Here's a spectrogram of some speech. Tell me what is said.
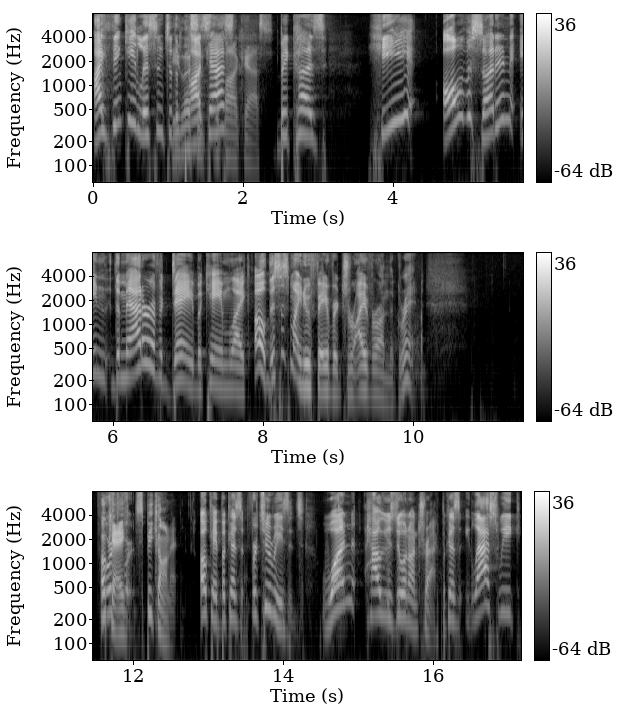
I think he listened to he the podcast to the podcast. because he all of a sudden in the matter of a day became like, "Oh, this is my new favorite driver on the grid." For- Okay, for- speak on it. Okay, because for two reasons. One, how he was doing on track. Because last week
